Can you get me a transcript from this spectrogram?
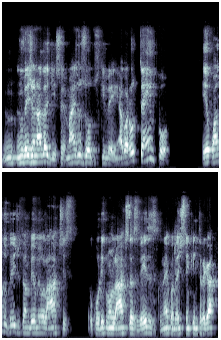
não, não vejo nada disso. É mais os outros que vêm. Agora, o tempo, eu quando vejo também o meu Lattes, o currículo Lattes, às vezes, né? Quando a gente tem que entregar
